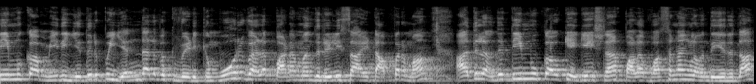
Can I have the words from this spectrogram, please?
திமுக மீது எதிர்ப்பு எந்த அளவுக்கு வெடிக்கும்? ஒருவேளை படம் வந்து ரிலீஸ் ஆகிட்ட அப்புறமா அதில் வந்து திமுகவுக்கு எகெயின்ஸ்டாக பல வசனங்கள் வந்து இருந்தால்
